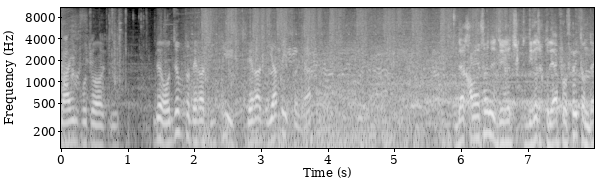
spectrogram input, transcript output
라인 보조하기. 근데 언제부터 내가 니 뒤, 내가 니 앞에 있었냐? 내가 가만히 서 있는데 네가, 자- 네가 자꾸 내 앞으로 서 있던데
